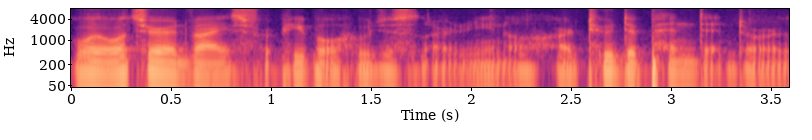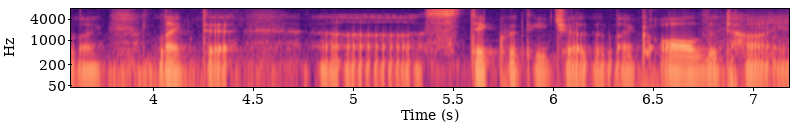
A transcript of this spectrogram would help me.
what, what's your advice for people who just are you know are too dependent or like like to uh, stick with each other like all the time?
